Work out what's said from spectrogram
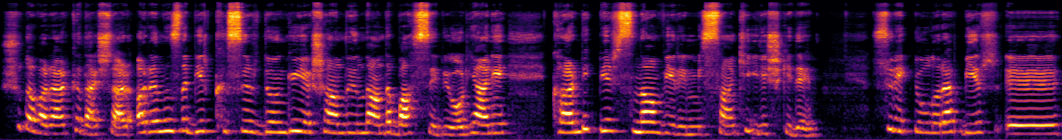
şu da var arkadaşlar aranızda bir kısır döngü yaşandığından da bahsediyor. Yani karmik bir sınav verilmiş sanki ilişkide. Sürekli olarak bir e,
